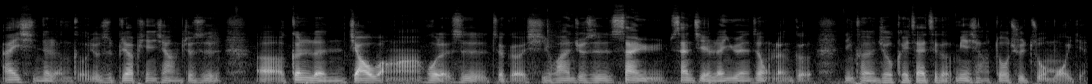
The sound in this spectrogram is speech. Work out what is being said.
I 型的人格，就是比较偏向就是呃跟人交往啊，或者是这个喜欢就是善于善解人缘这种人格，你可能就可以在这个面向多去琢磨一点。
